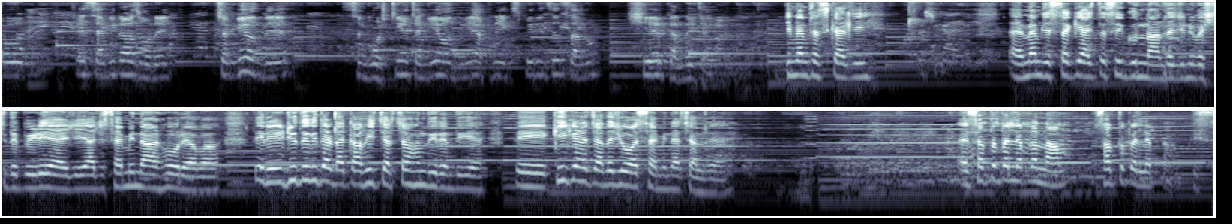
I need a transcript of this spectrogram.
ਉਹ ਇਹ ਸੈਮੀਨਾਰਸ ਹੋਣੇ ਚੰਗੇ ਹੁੰਦੇ ਆ ਸੰਗੋਸ਼ਟੀਆਂ ਚੰਗੀਆਂ ਹੁੰਦੀਆਂ ਆਪਣੇ ਐਕਸਪੀਰੀਐਂਸਸ ਸਾਨੂੰ ਸ਼ੇਅਰ ਕਰਨੇ ਚਾਹੀਦੇ ਜੀ ਮੈਮ ਸਤਿ ਸ਼੍ਰੀ ਅਕਾਲ ਜੀ। ਮੈਮ ਜਿਸ ਤਰ੍ਹਾਂ ਕਿ ਅੱਜ ਤੁਸੀਂ ਗੁਰੂ ਨਾਨਕ ਯੂਨੀਵਰਸਿਟੀ ਦੇ ਪੀੜੇ ਆਏ ਜੀ ਅੱਜ ਸੈਮੀਨਾਰ ਹੋ ਰਿਹਾ ਵਾ ਤੇ ਰੇਡੀਓ ਤੇ ਵੀ ਤੁਹਾਡਾ ਕਾਫੀ ਚਰਚਾ ਹੁੰਦੀ ਰਹਿੰਦੀ ਹੈ ਤੇ ਕੀ ਕਹਿਣਾ ਚਾਹੁੰਦੇ ਜੋ ਅੱਜ ਸੈਮੀਨਾਰ ਚੱਲ ਰਿਹਾ ਹੈ ਇਹ ਸਭ ਤੋਂ ਪਹਿਲੇ ਆਪਣਾ ਨਾਮ ਸਭ ਤੋਂ ਪਹਿਲੇ ਆਪਣਾ ਪਲੀਜ਼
